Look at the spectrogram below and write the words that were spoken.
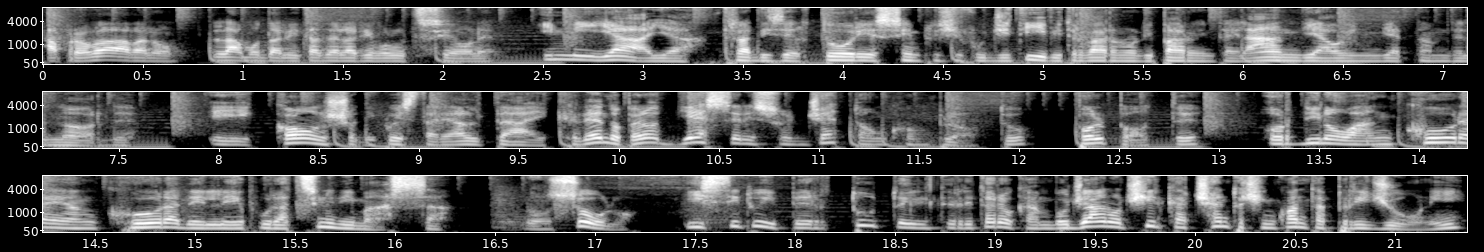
approvavano la modalità della rivoluzione. In migliaia, tra disertori e semplici fuggitivi, trovarono riparo in Thailandia o in Vietnam del Nord. E conscio di questa realtà e credendo però di essere soggetto a un complotto, Pol Pot ordinò ancora e ancora delle epurazioni di massa. Non solo, istituì per tutto il territorio cambogiano circa 150 prigioni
